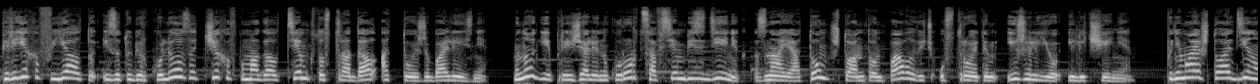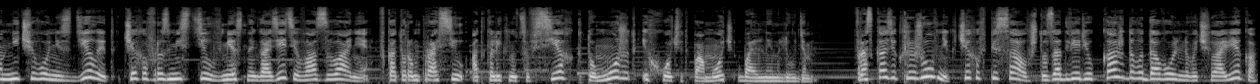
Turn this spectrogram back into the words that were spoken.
Переехав в Ялту из-за туберкулеза, Чехов помогал тем, кто страдал от той же болезни. Многие приезжали на курорт совсем без денег, зная о том, что Антон Павлович устроит им и жилье, и лечение. Понимая, что один он ничего не сделает, Чехов разместил в местной газете воззвание, в котором просил откликнуться всех, кто может и хочет помочь больным людям. В рассказе «Крыжовник» Чехов писал, что за дверью каждого довольного человека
